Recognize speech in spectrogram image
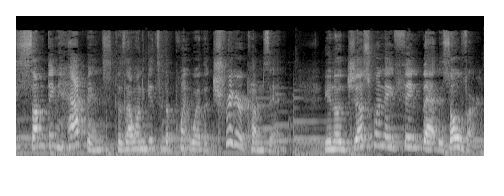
something happens because I want to get to the point where the trigger comes in. You know, just when they think that it's over,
